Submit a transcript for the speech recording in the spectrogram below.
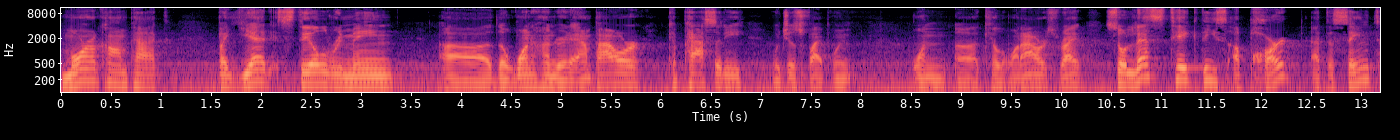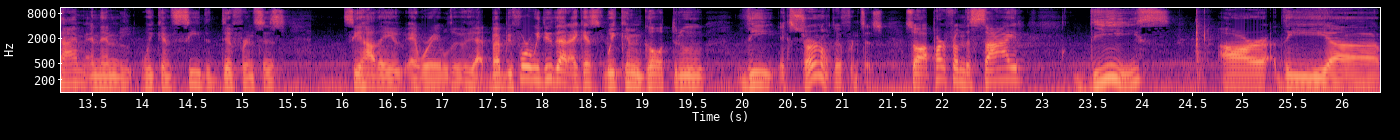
more compact, but yet still remain uh, the 100 amp hour capacity, which is 5.1 uh, kilowatt hours, right? So let's take these apart at the same time, and then we can see the differences, see how they were able to do that. But before we do that, I guess we can go through the external differences. So apart from the side, these are the uh,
